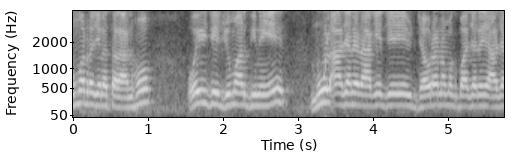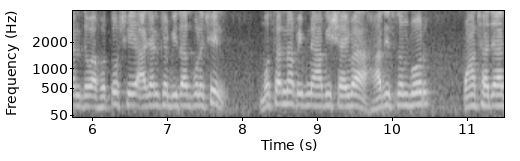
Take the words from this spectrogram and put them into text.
উমর রাজিল্লা তালাহ ওই যে জুমার দিনে মূল আজানের আগে যে জাওরা নামক বাজারে আজান দেওয়া হতো, সে আজানকে বিদাত বলেছেন। মোসান্নাফ ইবনে আবি সাইবা হাদিস নম্বর পাঁচ হাজার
